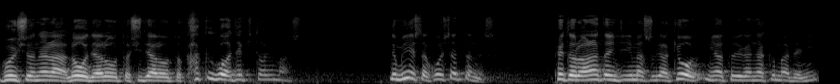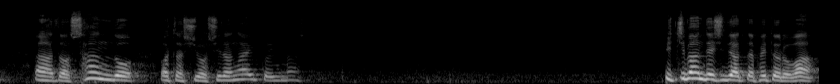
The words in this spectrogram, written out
ご一緒なら老であろうと死であろうと覚悟はできております。でもイエスはこうおっしゃったんです。ペトロあなたに言いますが今日鶏が鳴くまでにあなたは三度私を知らないと言います。一番弟子であったペトロは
